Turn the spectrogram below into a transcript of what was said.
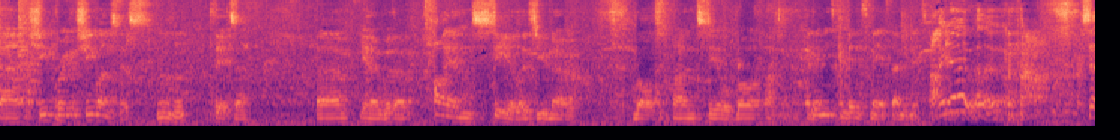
Uh, she brings, she runs this theatre, um, you know, with a iron steel, as you know, rod, iron steel rod. I don't know. You don't need to convince me, it's need to I know. Hello. So,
